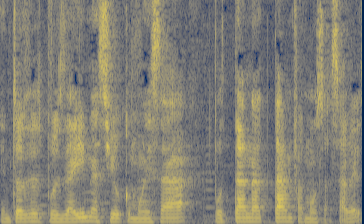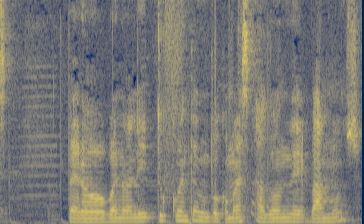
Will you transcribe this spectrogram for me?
Entonces pues de ahí nació como esa botana tan famosa, ¿sabes? Pero bueno, Ali, tú cuéntame un poco más a dónde vamos.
